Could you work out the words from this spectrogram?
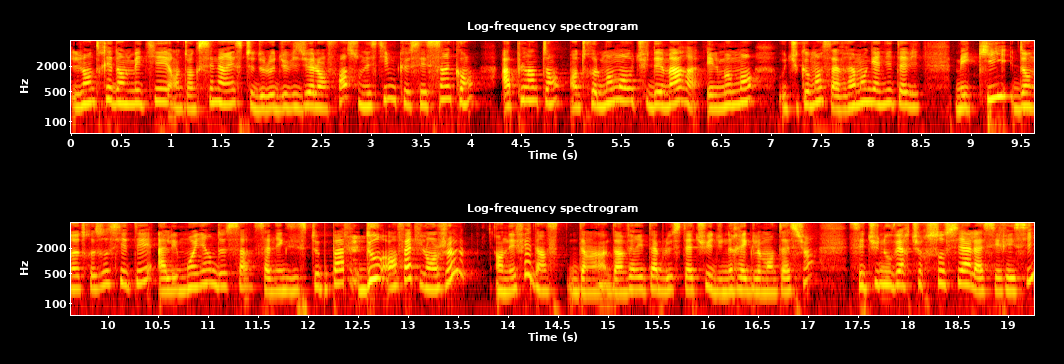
l'entrée dans le métier en tant que scénariste de l'audiovisuel en France, on estime que c'est 5 ans à plein temps entre le moment où tu démarres et le moment où tu commences à vraiment gagner ta vie. Mais qui dans notre société a les moyens de ça? Ça n'existe pas. D'où en fait l'enjeu, en effet d'un véritable statut et d'une réglementation, c'est une ouverture sociale à ces récits,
